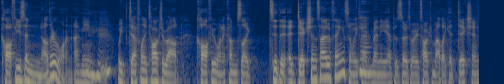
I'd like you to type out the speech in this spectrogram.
Coffee's another one. I mean, mm-hmm. we definitely talked about coffee when it comes like to the addiction side of things, and we've yeah. had many episodes where we talked about like addiction.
